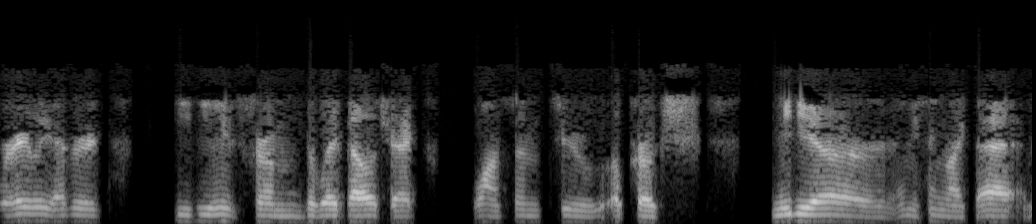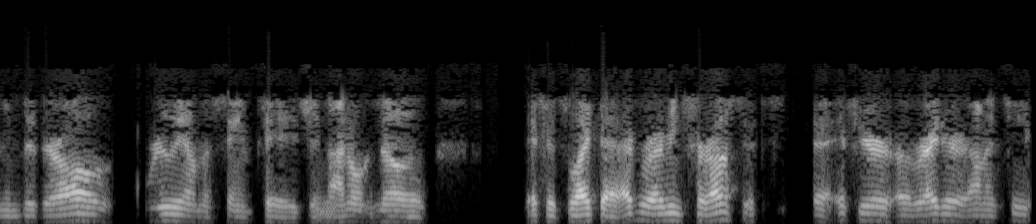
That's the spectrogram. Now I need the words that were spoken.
rarely ever deviate from the way Belichick wants them to approach media or anything like that. I mean, they're all really on the same page, and I don't know if it's like that ever. I mean, for us, it's if you're a writer on a team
